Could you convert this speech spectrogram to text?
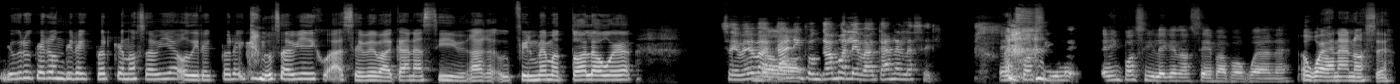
Yo creo que era un director que no sabía o directora que no sabía y dijo, ah, se ve bacán así, haga- filmemos toda la wea. Se ve bacán No. y pongámosle bacán a la serie. Es imposible, es imposible que no sepa, pues, weona. O weana, no sé,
